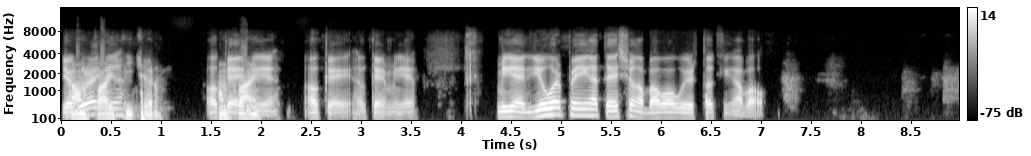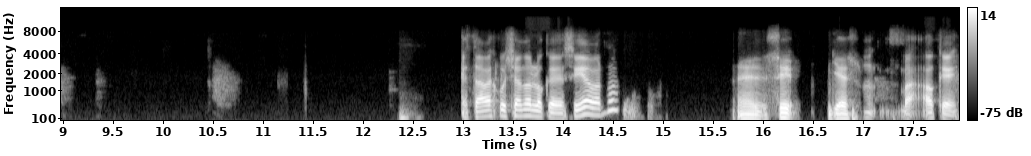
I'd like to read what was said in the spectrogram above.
You're I'm great, fine, Miguel? teacher. Okay, fine. Miguel. Okay, okay, Miguel. Miguel, you were paying attention about what we were talking about. Estaba escuchando lo que decía, ¿verdad? Eh, sí, yes. Mm, va, Okay.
